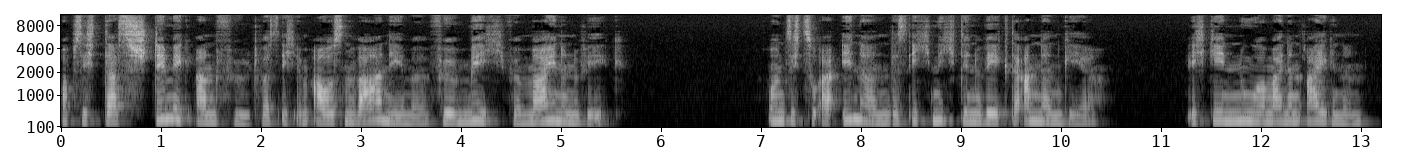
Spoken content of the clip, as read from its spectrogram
ob sich das stimmig anfühlt, was ich im Außen wahrnehme, für mich, für meinen Weg. Und sich zu erinnern, dass ich nicht den Weg der anderen gehe. Ich gehe nur meinen eigenen.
